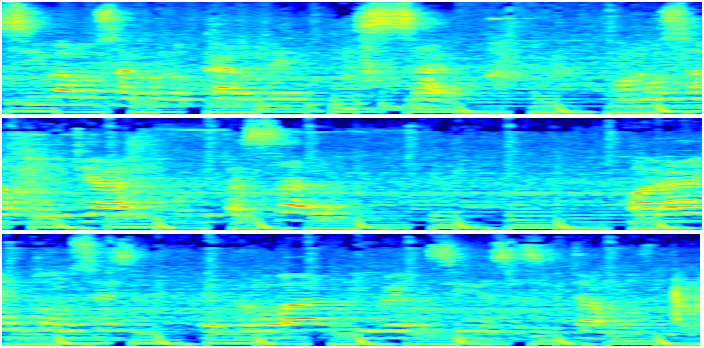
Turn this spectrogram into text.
sí vamos a colocarle sal. Vamos a puntear un poquito de sal para entonces eh, probar y ver si necesitamos.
